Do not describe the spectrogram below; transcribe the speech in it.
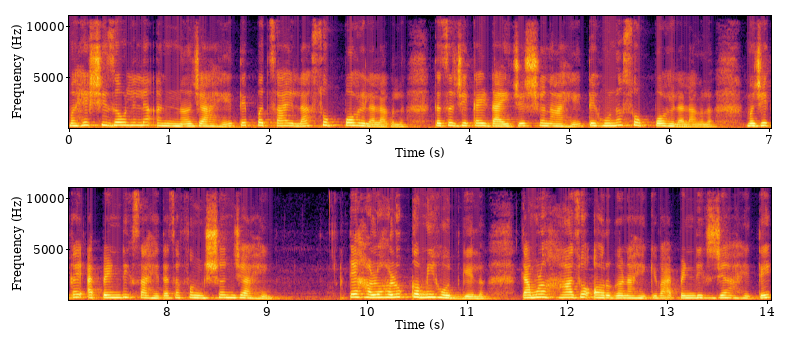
मग हे शिजवलेलं अन्न जे आहे ते पचायला सोपं व्हायला लागलं. त्याचं जे काही डायजेशन आहे ते होणं सोपं व्हायला लागलं. मग जे काही अपेंडिक्स आहे त्याचं फंक्शन जे आहे ते हळूहळू कमी होत गेलं. त्यामुळं हा जो ऑर्गन आहे किंवा अपेंडिक्स जे आहे ते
